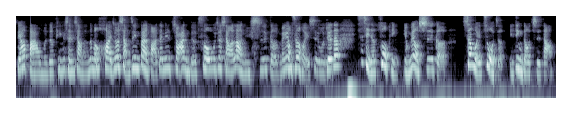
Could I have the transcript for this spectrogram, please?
不要把我们的评审想的那么坏，就想尽办法在那边抓你的错误，就想要让你失格，没有这回事。我觉得自己的作品有没有失格，身为作者一定都知道。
